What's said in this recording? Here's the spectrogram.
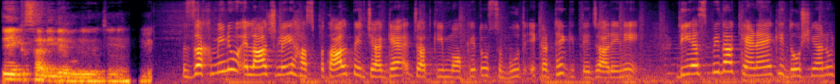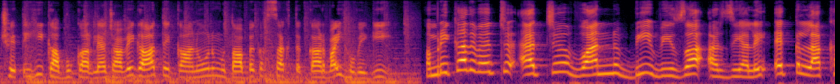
ਤੇ ਇੱਕ ਸਨੀ ਦੇ ਗੋਲੀ ਵੱਜੀ ਹੈ। ਜ਼ਖਮੀ ਨੂੰ ਇਲਾਜ ਲਈ ਹਸਪਤਾਲ ਭੇਜਿਆ ਗਿਆ ਜਦਕਿ ਮੌਕੇ ਤੋਂ ਸਬੂਤ ਇਕੱਠੇ ਕੀਤੇ ਜਾ ਰਹੇ ਨੇ। ਡੀਐਸਪੀ ਦਾ ਕਹਿਣਾ ਹੈ ਕਿ ਦੋਸ਼ੀਆਂ ਨੂੰ ਛੇਤੀ ਹੀ ਕਾਬੂ ਕਰ ਲਿਆ ਜਾਵੇਗਾ ਤੇ ਕਾਨੂੰਨ ਮੁਤਾਬਕ ਸਖਤ ਕਾਰਵਾਈ ਹੋਵੇਗੀ। ਅਮਰੀਕਾ ਦੇ ਵਿੱਚ H1B ਵੀਜ਼ਾ ਅਰਜ਼ੀਆਂ ਲਈ 1 ਲੱਖ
